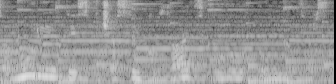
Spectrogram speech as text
занурюєтесь в часи козацького лицарства.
